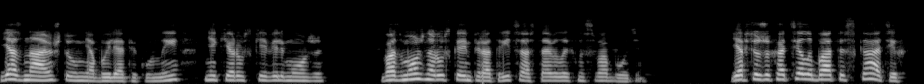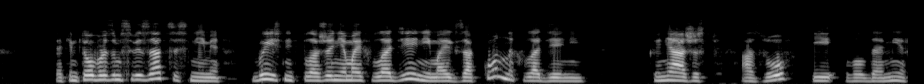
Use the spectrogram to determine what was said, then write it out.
Я знаю, что у меня были опекуны, некие русские вельможи. Возможно, русская императрица оставила их на свободе. Я все же хотела бы отыскать их, каким-то образом связаться с ними, выяснить положение моих владений, моих законных владений, княжеств Азов и Волдамир.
